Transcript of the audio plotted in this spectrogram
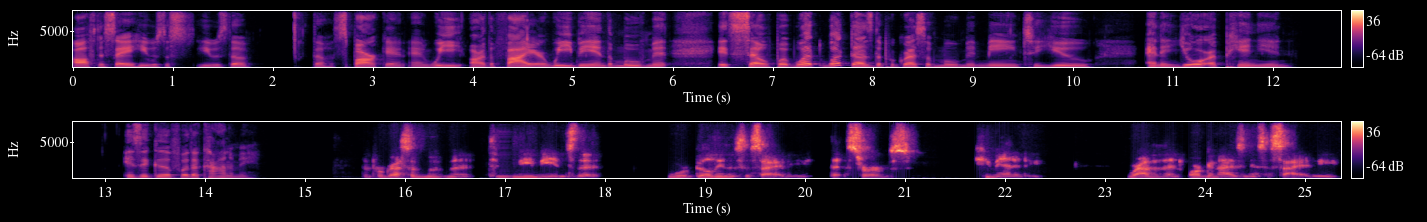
Often say he was the he was the the spark and, and we are the fire, we being the movement itself. But what what does the progressive movement mean to you? And in your opinion, is it good for the economy? The progressive movement to me means that we're building a society that serves humanity rather than organizing a society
